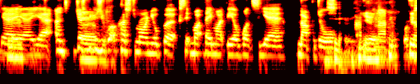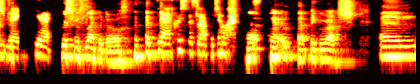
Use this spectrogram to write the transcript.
Because, yeah yeah yeah and just because Um, you've got a customer on your books it might they might be a once a year labrador Yeah, or Christmas- something you know Christmas Labrador. yeah christmas labrador that, that, that big rush. Um,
